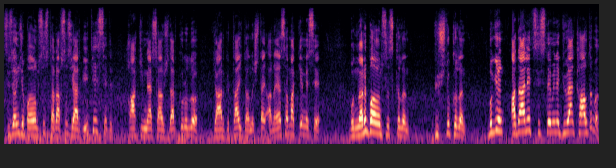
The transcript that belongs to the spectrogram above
Siz önce bağımsız tarafsız yargıyı tesis edin. Hakimler Savcılar Kurulu, Yargıtay, Danıştay, Anayasa Mahkemesi. Bunları bağımsız kılın, güçlü kılın. Bugün adalet sistemine güven kaldı mı?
